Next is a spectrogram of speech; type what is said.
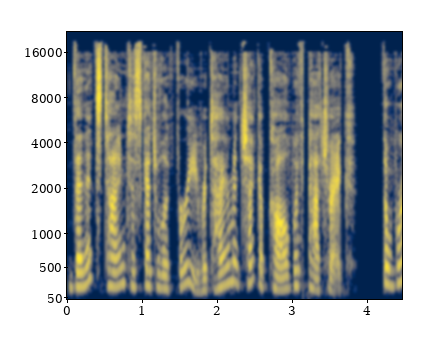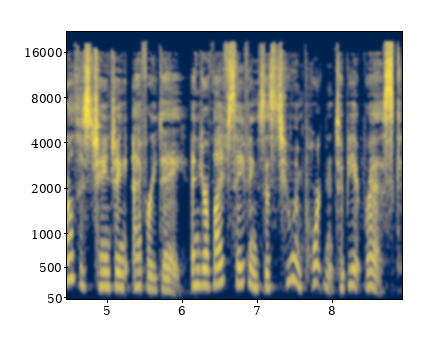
Then it's time to schedule a free retirement checkup call with Patrick. The world is changing every day, and your life savings is too important to be at risk.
